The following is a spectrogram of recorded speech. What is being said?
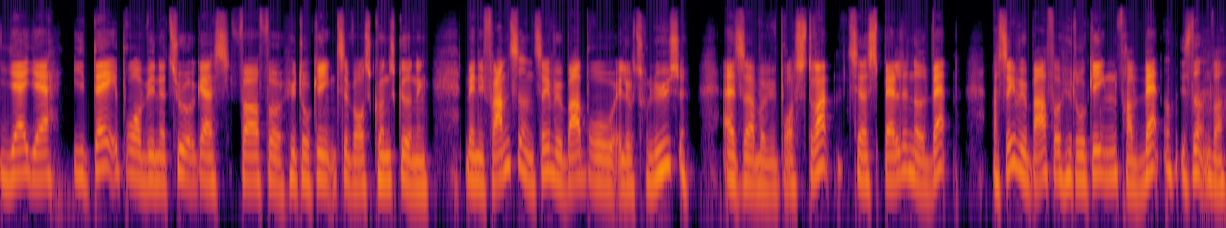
ja ja, i dag bruger vi naturgas for at få hydrogen til vores kunstgødning, men i fremtiden, så kan vi jo bare bruge elektrolyse, altså hvor vi bruger strøm til at spalte noget vand, og så kan vi jo bare få hydrogenen fra vandet i stedet for.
